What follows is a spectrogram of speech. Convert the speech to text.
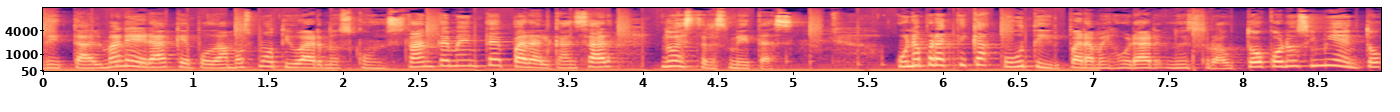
de tal manera que podamos motivarnos constantemente para alcanzar nuestras metas. Una práctica útil para mejorar nuestro autoconocimiento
